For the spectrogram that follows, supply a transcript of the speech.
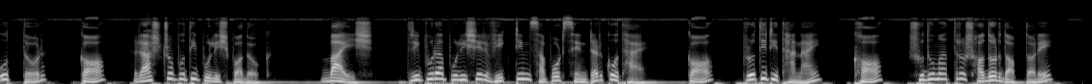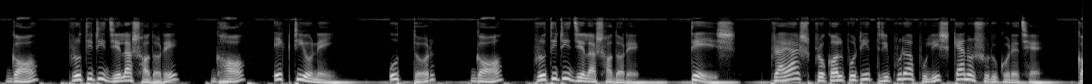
উত্তর ক, রাষ্ট্রপতি পুলিশ পদক। বাইশ, ত্রিপুরা পুলিশের ভিকটিম সাপোর্ট সেন্টার কোথায়? ক, প্রতিটি থানায়। খ, শুধুমাত্র সদর দপ্তরে। গ, প্রতিটি জেলা সদরে। ঘ, একটিও নেই। উত্তর, গ, প্রতিটি জেলা সদরে। তেইশ, প্রয়াস প্রকল্পটি ত্রিপুরা পুলিশ কেন শুরু করেছে? ক,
